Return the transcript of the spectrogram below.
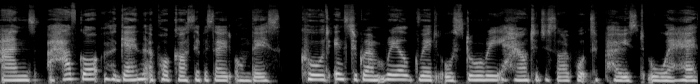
And I have got, again, a podcast episode on this called Instagram Reel, Grid or Story, how to decide what to post where.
